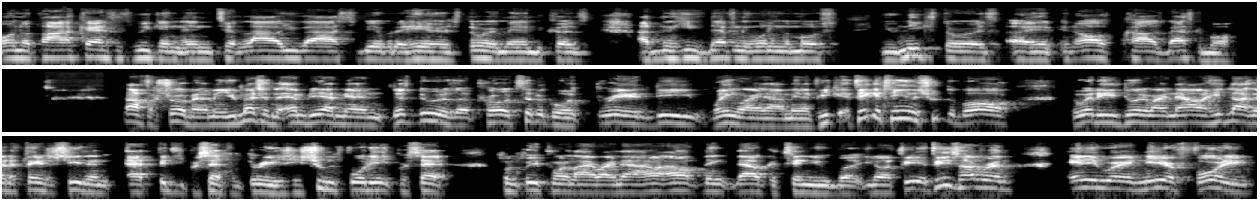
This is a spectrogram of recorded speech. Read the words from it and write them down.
on the podcast this week and, and, to allow you guys to be able to hear his story, man, because I think he's definitely one of the most unique stories uh, in, in all college basketball. Not for sure, man. I mean, you mentioned the NBA, man. This dude is a prototypical three and D wing right now, man. If he if he continues to shoot the ball the way that he's doing it right now, he's not going to finish the season at fifty percent from three. He's shooting forty eight percent from three point line right now. I don't, I think that'll continue. But you know, if he if he's hovering anywhere near forty,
